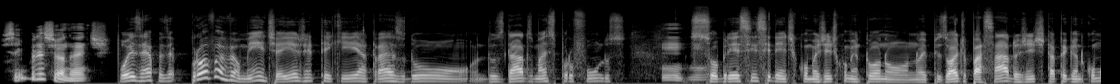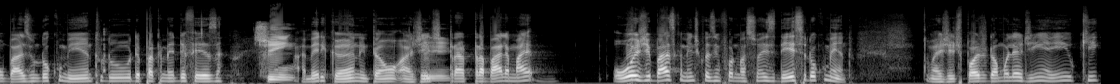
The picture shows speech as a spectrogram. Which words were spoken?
Isso é impressionante. Pois é, pois é. Provavelmente aí a gente tem que ir atrás do, dos dados mais profundos uhum. sobre esse incidente. Como a gente comentou no, no episódio passado, a gente está pegando como base um documento do Departamento de Defesa Sim. americano. Então a gente tra trabalha mais hoje basicamente com as informações desse documento. Mas a gente pode dar uma olhadinha aí o que,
